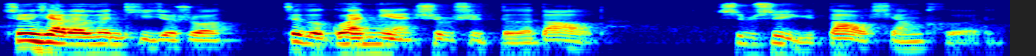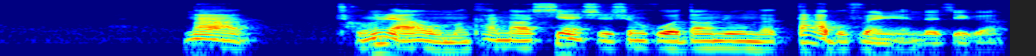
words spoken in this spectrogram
剩下的问题就说，这个观念是不是得到的，是不是与道相合的？那诚然，我们看到现实生活当中的大部分人的这个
